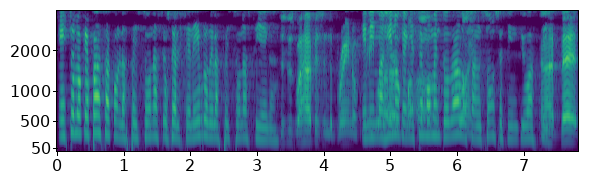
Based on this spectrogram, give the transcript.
Esto es lo que pasa con las personas, o sea, el cerebro de las personas ciegas. This is what happens in the brain of Y me people that imagino are que en uh, ese momento dado blind. Sansón se sintió así. And I bet,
